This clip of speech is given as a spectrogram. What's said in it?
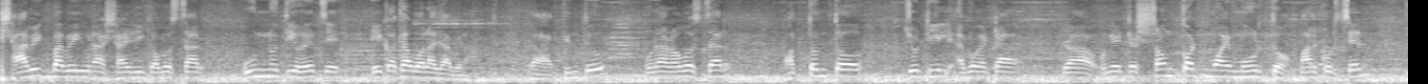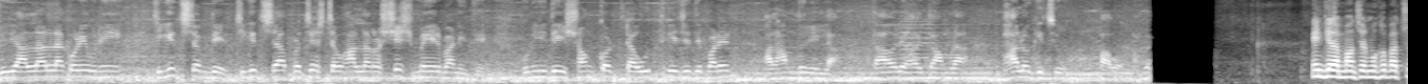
স্বাভাবিকভাবেই ওনার শারীরিক অবস্থার উন্নতি হয়েছে এই কথা বলা যাবে না। কিন্তু ওনার অবস্থার অত্যন্ত জটিল এবং একটা উনি একটা সংকটময় মুহূর্ত পার করছেন। যদি আল্লাহ আল্লাহ করে উনি চিকিৎসকদের চিকিৎসা, প্রচেষ্টা এবং আল্লাহর শেষ মেহরবানিতে উনি যদি এই সংকটটা উতরিয়ে যেতে পারেন, আলহামদুলিল্লাহ, তাহলে হয়তো আমরা ভালো কিছু পাবো। ইনকিলাব মঞ্চের মুখপাত্র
